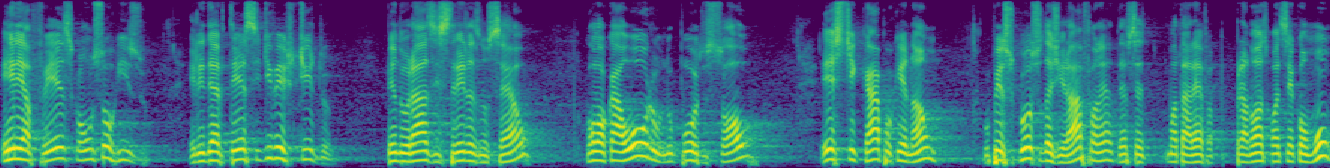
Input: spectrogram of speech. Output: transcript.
Ele a fez com um sorriso. Ele deve ter se divertido pendurar as estrelas no céu, colocar ouro no pôr do sol, esticar, por que não, o pescoço da girafa, né? Deve ser uma tarefa para nós pode ser comum,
